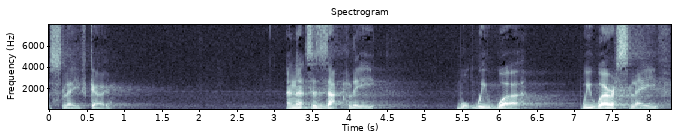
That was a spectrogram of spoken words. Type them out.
slave go. And that's exactly what we were. We were a slave,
